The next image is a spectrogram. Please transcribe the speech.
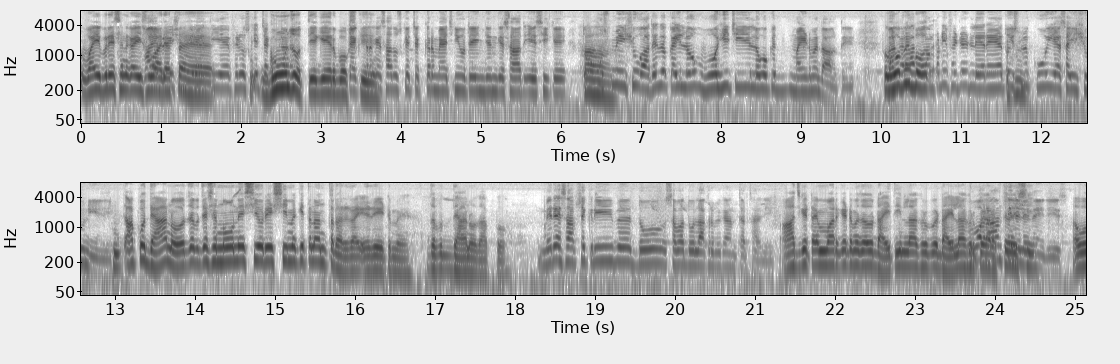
वाइब्रेशन का इशू आ जाता है फिर उसके गूंज होती है गियर बॉक्स की। के साथ उसके चक्कर मैच नहीं होते इंजन के साथ एसी के। तो हाँ, हाँ। उसमें इशू आते हैं तो कई लोग वो ही चीज़ लोगों के माइंड में डालते हैं। तो वो भी बहुत- कंपनी फिटेड ले रहे हैं तो इसमें कोई ऐसा इशू नहीं है आपको ध्यान हो जब जैसे नॉन एसी और एसी में कितना अंतर है रेट में? जब ध्यान होता आपको? मेरे हिसाब से करीब दो सवा दो लाख रुपए का अंतर था जी। आज के टाइम मार्केट में जो ढाई तीन लाख रुपए ढाई लाख रुपए रखते हो। लेते हैं जी। वो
